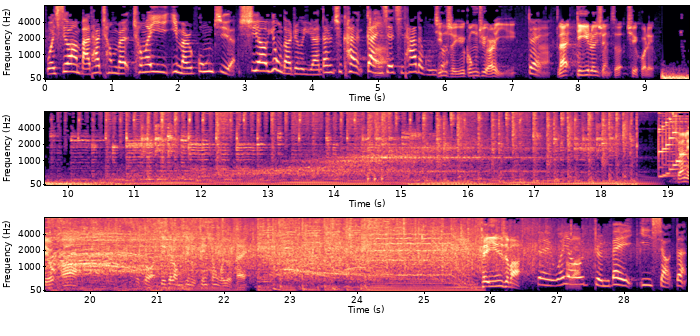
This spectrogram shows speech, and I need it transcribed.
我希望把它成门成为一一门工具，需要用到这个语言，但是去看干一些其他的工作。仅止于工具而已。对。来，第一轮选择去火流。全留啊，不错。接下来我们进入天生我有才，配音是吧？对，我有准备一小段。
